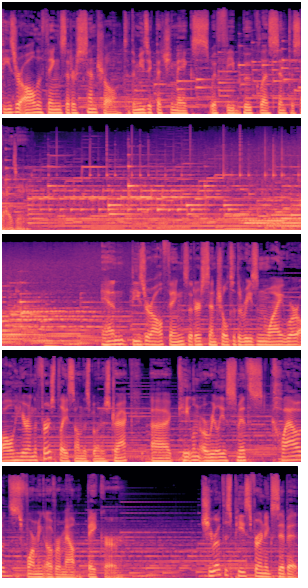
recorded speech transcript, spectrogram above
these are all the things that are central to the music that she makes with the Buchla synthesizer. And these are all things that are central to the reason why we're all here in the first place on this bonus track. Uh, Kaitlyn Aurelia Smith's Clouds Forming Over Mount Baker. She wrote this piece for an exhibit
